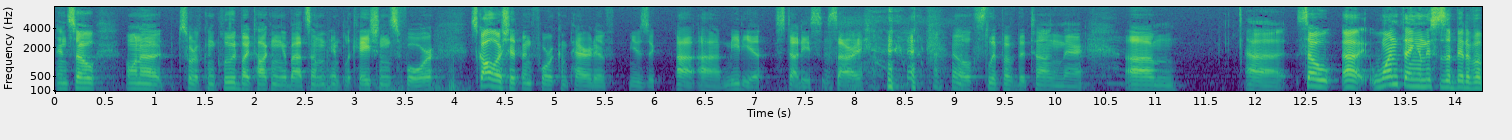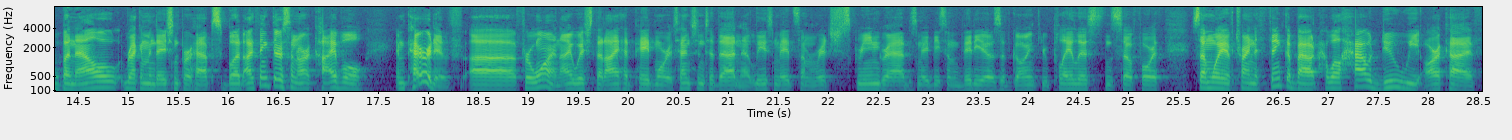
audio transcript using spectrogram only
And so I want to sort of conclude by talking about some implications for scholarship and for comparative music, uh, uh, media studies. Sorry, a little slip of the tongue there. Um, uh, so uh, one thing, and this is a bit of a banal recommendation perhaps, but I think there's an archival imperative. Uh, for one, I wish that I had paid more attention to that and at least made some rich screen grabs, maybe some videos of going through playlists and so forth, some way of trying to think about, well, how do we archive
